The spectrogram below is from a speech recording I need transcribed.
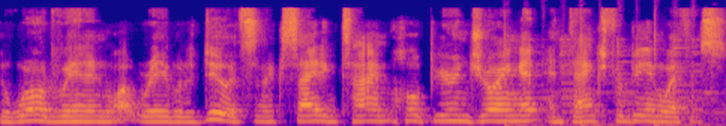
the world we're in and what we're able to do. It's an exciting time. Hope you're enjoying it, and thanks for being with us.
